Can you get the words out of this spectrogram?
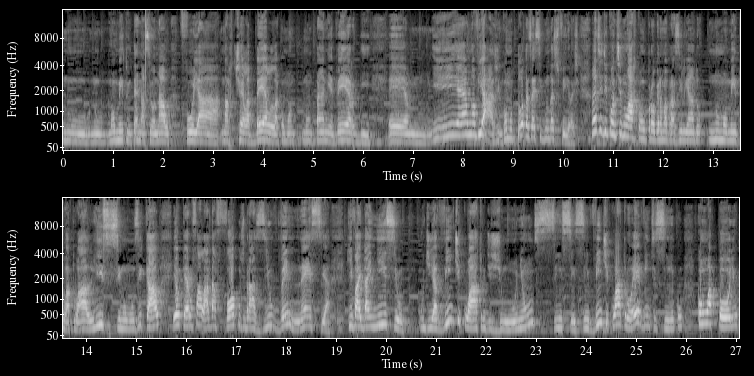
no, no, momento internacional foi a Marcella Bella com Montanha Verde. É, e é uma viagem, como todas as segundas-feiras. Antes de continuar com o programa Brasiliano no momento atualíssimo musical, eu quero falar da Focus Brasil Venécia, que vai dar início o dia 24 de junho, sim, sim, sim, 24 e 25, com o apoio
